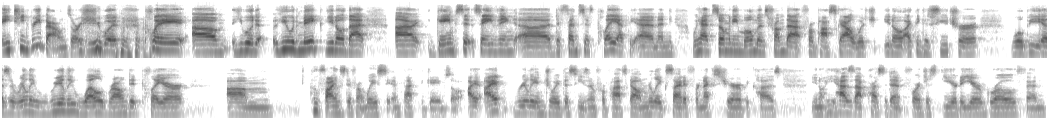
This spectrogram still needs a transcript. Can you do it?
18 rebounds or he would play um he would he would make you know that uh game saving uh defensive play at the end and we had so many moments from that from Pascal which you know I think his future will be as a really really well-rounded player um who finds different ways to impact the game. So I, I really enjoyed this season for Pascal. I'm really excited for next year because, you know, he has that precedent for just year to year growth. And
